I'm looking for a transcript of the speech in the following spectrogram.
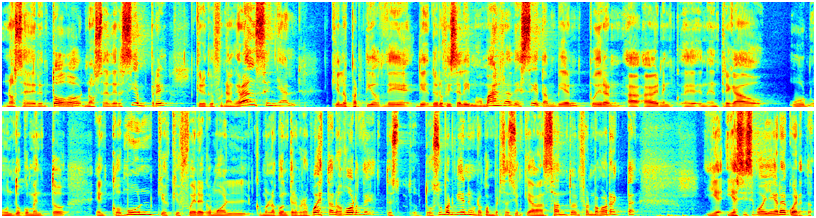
No ceder en todo, no ceder siempre. Creo que fue una gran señal que los partidos de, del oficialismo, más la DC también, pudieran haber entregado un, documento en común, que, que fuera como, la contrapropuesta a los bordes. Entonces, todo súper bien, una conversación que avanzando en forma correcta y, así se puede llegar a acuerdo.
